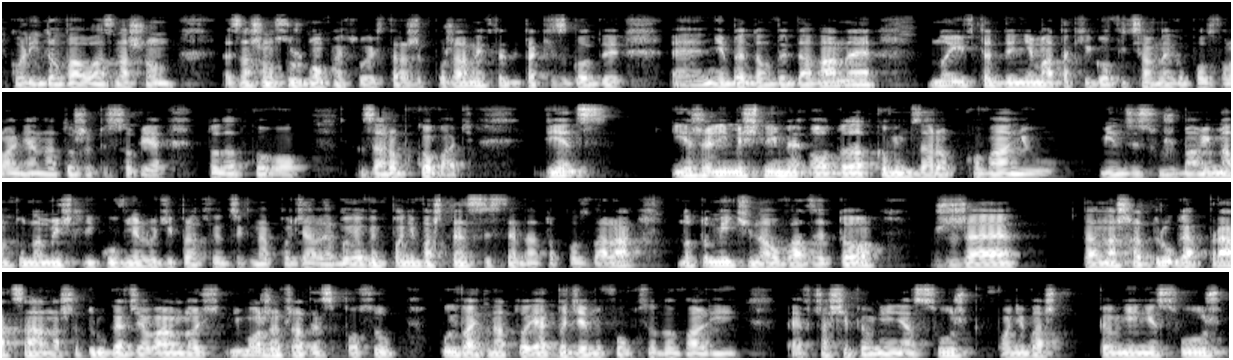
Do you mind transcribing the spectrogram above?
kolidowała z naszą, z naszą służbą Państwowej Straży Pożarnej, wtedy takie zgody e, nie będą wydawane, no i wtedy nie ma takiego oficjalnego pozwolenia na to, żeby sobie dodatkowo zarobkować. Więc jeżeli myślimy o dodatkowym zarobkowaniu między służbami, mam tu na myśli głównie ludzi pracujących na podziale bojowym, ponieważ ten system na to pozwala, no to miejcie na uwadze to, że ta nasza druga praca, nasza druga działalność nie może w żaden sposób wpływać na to, jak będziemy funkcjonowali e, w czasie pełnienia służb, ponieważ pełnienie służb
